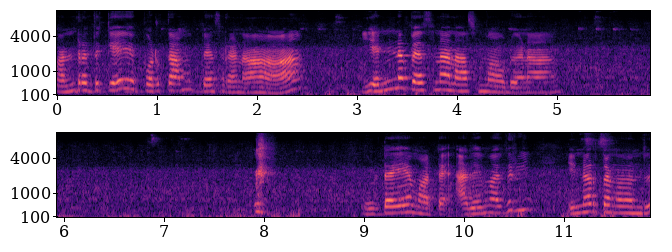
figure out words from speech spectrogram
பண்ணுறதுக்கே பொறுக்காமல் பேசுகிறேன்னா என்ன பேசுனா நான் சும்மா விடுவேனா? விடவே மாட்டேன். அதே மாதிரி இன்னொருத்தவங்க வந்து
